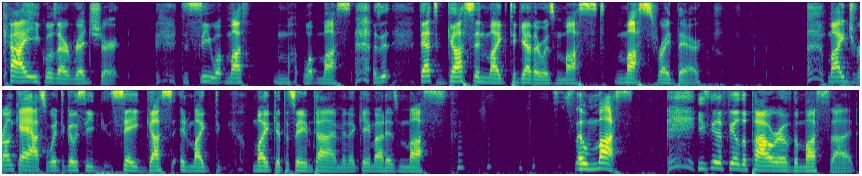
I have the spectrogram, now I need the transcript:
Kai equals our red shirt to see what must what must. That's Gus and Mike together was must must right there. My drunk ass went to go see say Gus and Mike to, Mike at the same time, and it came out as must. so must. He's gonna feel the power of the must side.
